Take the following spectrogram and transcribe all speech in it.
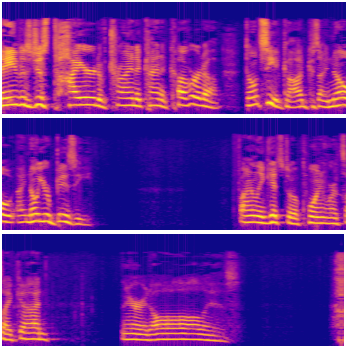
Dave is just tired of trying to kind of cover it up. Don't see it, God, because I know I know you're busy. Finally gets to a point where it's like, God, there it all is.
